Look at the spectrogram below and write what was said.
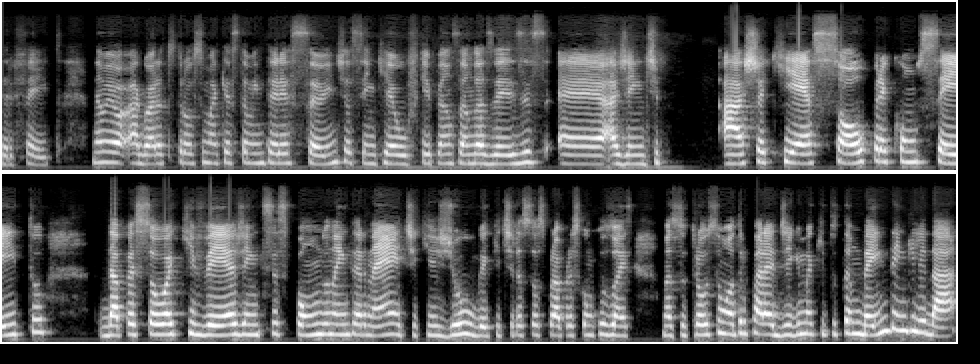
Perfeito. Não, eu agora tu trouxe uma questão interessante, assim, que eu fiquei pensando às vezes, é, a gente acha que é só o preconceito da pessoa que vê a gente se expondo na internet, que julga, que tira suas próprias conclusões. Mas tu trouxe um outro paradigma que tu também tem que lidar,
